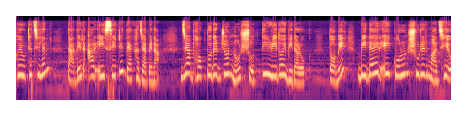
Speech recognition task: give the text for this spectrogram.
হয়ে উঠেছিলেন, তাদের আর এই সেটে দেখা যাবে না, যা ভক্তদের জন্য সত্যি হৃদয় বিদারক। তবে বিদায়ের এই করুণ সুরের মাঝেও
